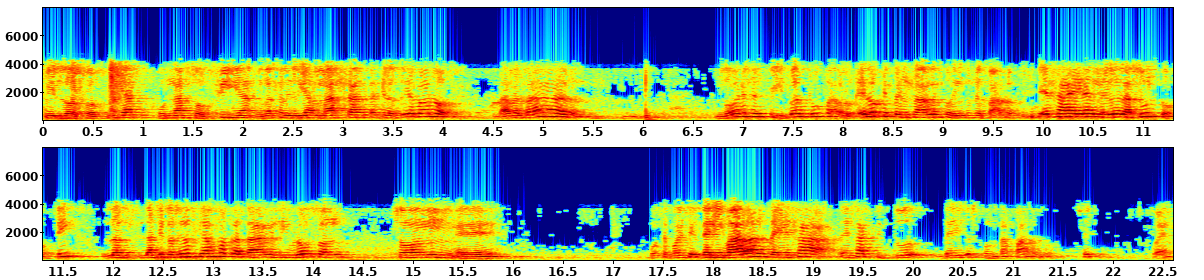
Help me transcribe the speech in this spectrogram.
filosofía, una sofía, una sabiduría más alta que la tuya, Pablo. La verdad, no eres espiritual tú, Pablo. Es lo que pensaban los corintios de Pablo. Esa era el medio del asunto, ¿sí? Las, situaciones que vamos a tratar en el libro son, son eh, ¿cómo se puede decir? Derivadas de esa, esa actitud de ellos contra Pablo, ¿sí? Bueno.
